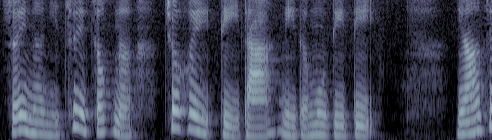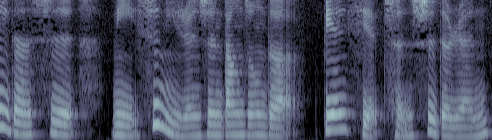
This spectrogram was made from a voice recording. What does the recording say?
所以呢，你最终呢就会抵达你的目的地。你要记得是，你是你人生当中的。编写程式的人，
